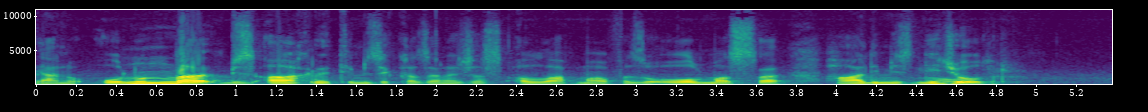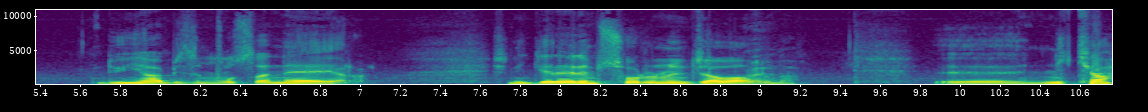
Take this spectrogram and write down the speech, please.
Yani onunla biz ahiretimizi kazanacağız. Allah muhafaza o olmazsa halimiz nice olur. Dünya bizim olsa neye yarar? Şimdi gelelim sorunun cevabına. Evet. Ee, nikah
